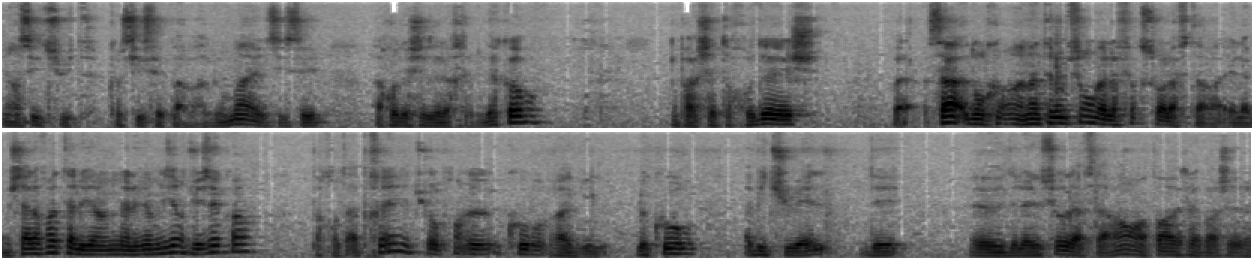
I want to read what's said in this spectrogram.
et ainsi de suite. Que si c'est pas Radouma, et si c'est Achodesh. D'accord? Parachat Achodesh. Voilà. Ça, donc en interruption, on va la faire sur l'Aftara. Et la Mishnah, à la fin, elle vient, me dire, tu sais quoi? Par contre, après, tu reprends le cours Ragil, le cours habituel euh, de la lecture de l'Aftara en rapport avec la Parachat de la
